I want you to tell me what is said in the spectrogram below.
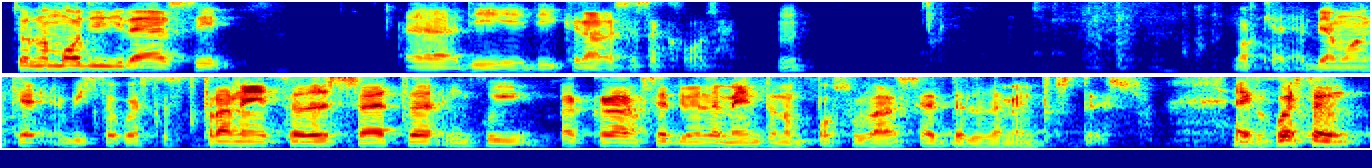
Sono modi diversi eh, di, di, creare la stessa cosa. Mm? Ok, abbiamo anche visto questa stranezza del set in cui per creare un set di un elemento non posso usare il set dell'elemento stesso. Ecco, questo è un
